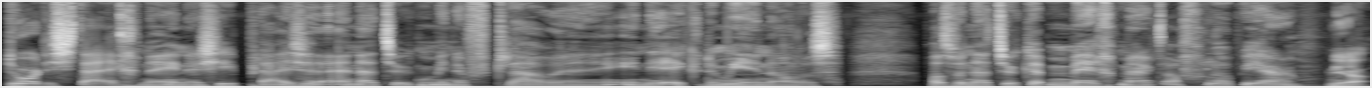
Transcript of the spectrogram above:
door die stijgende energieprijzen en natuurlijk minder vertrouwen in de economie en alles wat we natuurlijk hebben meegemaakt afgelopen jaar. Ja.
